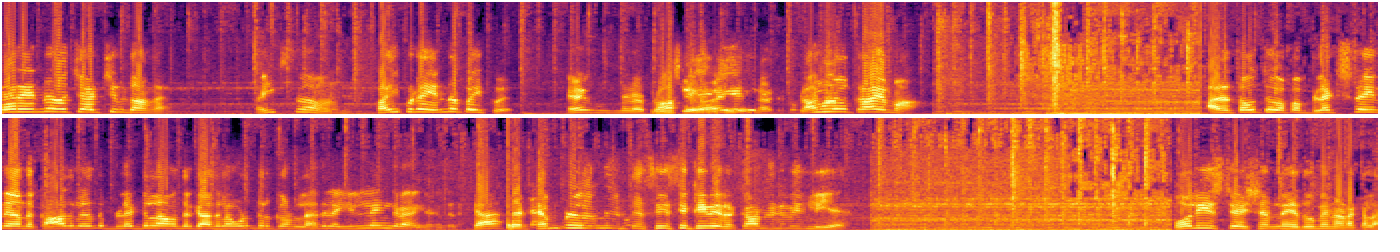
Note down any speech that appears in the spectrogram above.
வேற என்ன வச்சு அடிச்சிருக்காங்க? பைப்ஸ் தான் பைப்புனா என்ன பைப்பு? காயமா? அதை தவிர்த்து அப்ப பிளட் ஸ்ட்ரெயின் அந்த காதுல இருந்து பிளட் எல்லாம் வந்திருக்கு அதெல்லாம் விழுந்திருக்கும்ல அதுல இல்லைங்கிறாங்க. இந்த டெம்பிள்ல இருந்து எடுத்த சிசிடிவி ரெக்கார்ட் இல்லையே. போலீஸ் ஸ்டேஷன்ல எதுவுமே நடக்கல.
